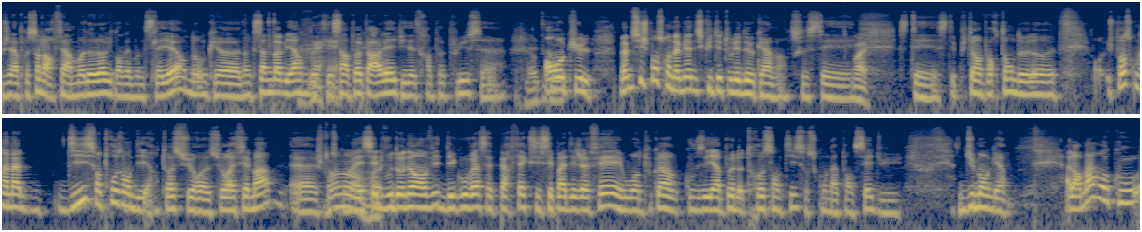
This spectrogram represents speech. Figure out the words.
j'ai l'impression d'avoir fait un monologue dans Demon Slayer, donc, euh, donc ça me va bien de te laisser un peu parler et puis d'être un peu plus euh, en recul. Même si je pense qu'on a bien discuté tous les deux quand même, hein, parce que c'était plutôt important de. Je pense qu'on en a dit sans trop en dire, toi, sur, sur FMA. je pense qu'on a essayé de vous donner envie de découvrir cette perfect si c'est pas déjà fait, ou en tout cas que vous ayez un peu notre ressenti sur ce qu'on a pensé du, du manga. Alors, Marocco,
